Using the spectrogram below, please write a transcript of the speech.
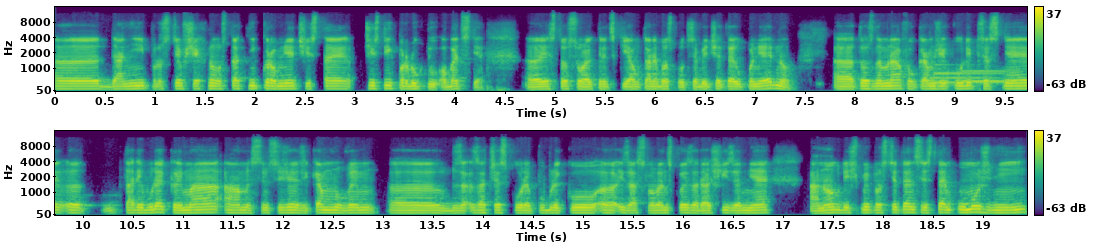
eh, daní prostě všechno ostatní, kromě čisté, čistých produktů obecně. Eh, jestli to jsou elektrické auta nebo spotřebiče, to je úplně jedno. To znamená v okamžiku, kdy přesně tady bude klima a myslím si, že říkám, mluvím za Českou republiku i za Slovensko, i za další země, ano, když mi prostě ten systém umožní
